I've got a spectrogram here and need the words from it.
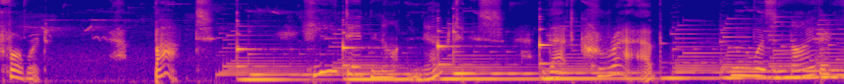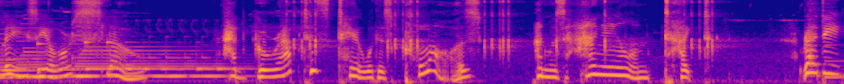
forward. But he did not notice that Crab, who was neither lazy or slow, had grabbed his tail with his claws and was hanging on tight. Ready,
